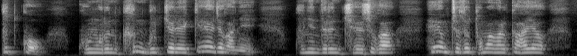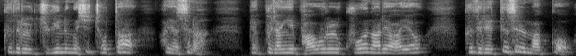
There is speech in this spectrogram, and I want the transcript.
붙고 고물은 큰 물결에 깨어져 가니 군인들은 죄수가 헤엄쳐서 도망할까 하여 그들을 죽이는 것이 좋다 하였으나 백부장이 바울을 구원하려 하여 그들의 뜻을 막고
